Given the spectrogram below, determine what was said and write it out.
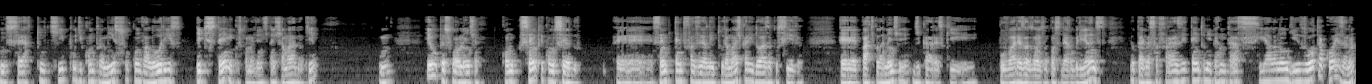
um certo tipo de compromisso com valores epistêmicos, como a gente tem chamado aqui. Hum. Eu, pessoalmente, como sempre concedo, é, sempre tento fazer a leitura mais caridosa possível, é, particularmente de caras que, por várias razões, eu considero brilhantes, eu pego essa frase e tento me perguntar se ela não diz outra coisa, né?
